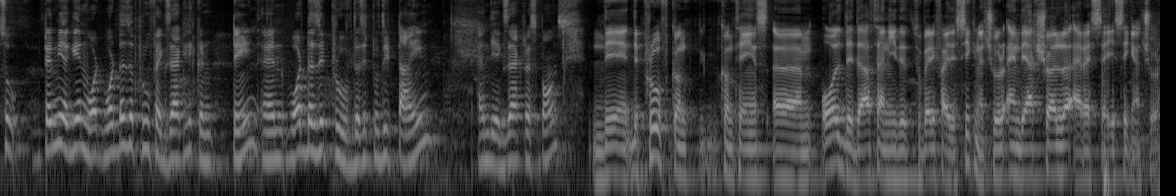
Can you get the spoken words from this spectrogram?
so tell me again, what, what does a proof exactly contain and what does it prove? Does it prove the time and the exact response? The, the proof con contains um, all the data needed to verify the signature and the actual RSA signature.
